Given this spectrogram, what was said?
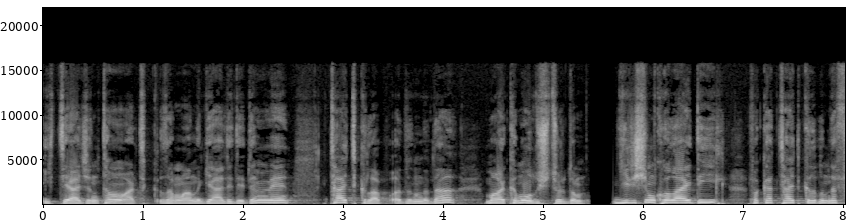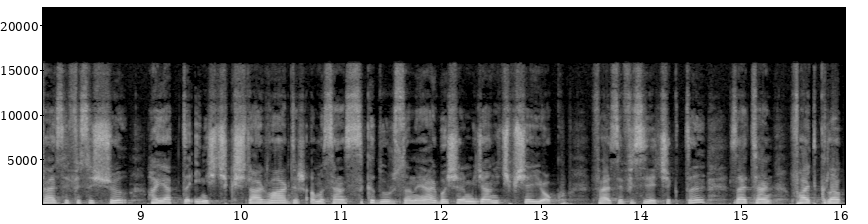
ihtiyacını tamam artık zamanı geldi dedim ve Tight Club adında da markamı oluşturdum. Girişim kolay değil fakat Tight Club'ın da felsefesi şu hayatta iniş çıkışlar vardır ama sen sıkı durursan eğer başaramayacağın hiçbir şey yok felsefesiyle çıktı. Zaten Fight Club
